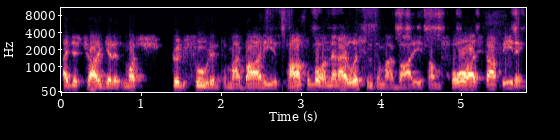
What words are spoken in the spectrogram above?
I just try to get as much good food into my body as possible, and then I listen to my body. If I'm full, I stop eating.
